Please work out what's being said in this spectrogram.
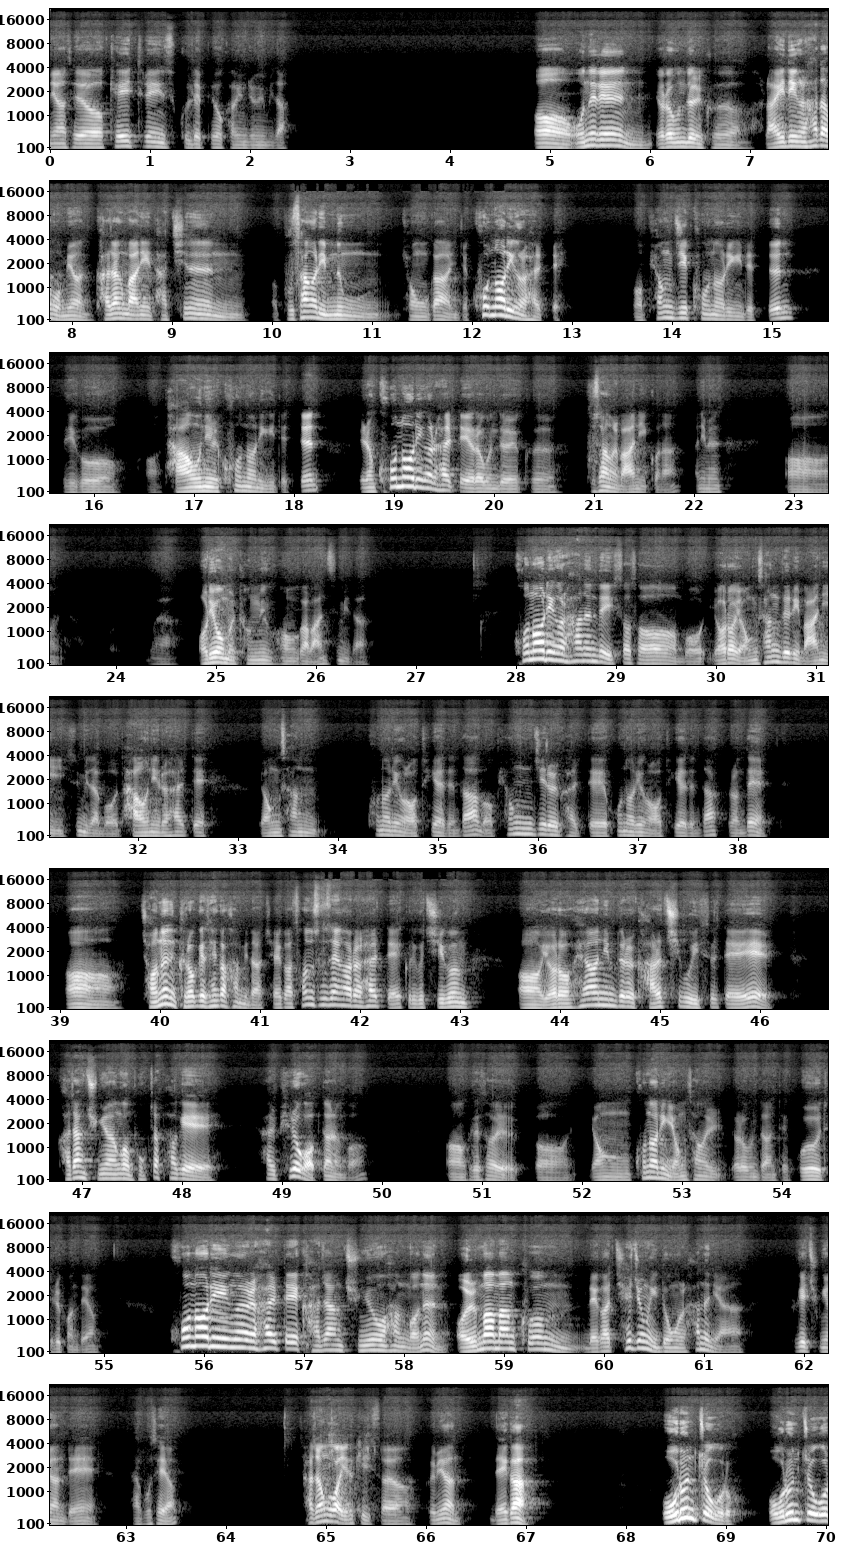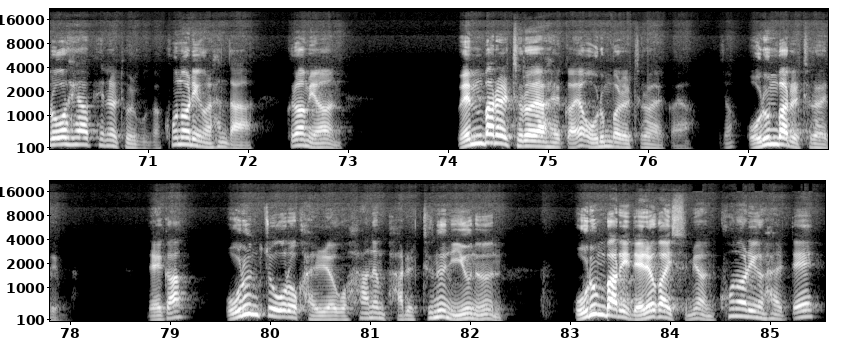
안녕하세요. K-트레인 스쿨 대표 강윤종입니다. 어, 오늘은 여러분들 그 라이딩을 하다 보면 가장 많이 다치는 부상을 입는 경우가 이제 코너링을 할 때, 뭐 평지 코너링이 됐든 그리고 어, 다운힐 코너링이 됐든 이런 코너링을 할 때 여러분들 그 부상을 많이 입거나 아니면 어, 뭐야 어려움을 겪는 경우가 많습니다. 코너링을 하는 데 있어서 뭐 여러 영상들이 많이 있습니다. 뭐 다운힐을 할 때 영상 코너링을 어떻게 해야 된다. 뭐 평지를 갈 때 코너링을 어떻게 해야 된다. 그런데 어, 저는 그렇게 생각합니다. 제가 선수 생활을 할 때 그리고 지금 어, 여러 회원님들을 가르치고 있을 때에 가장 중요한 건 복잡하게 할 필요가 없다는 거. 어, 그래서 어, 영, 코너링 영상을 여러분들한테 보여드릴 건데요. 코너링을 할 때 가장 중요한 거는 얼마만큼 내가 체중 이동을 하느냐. 그게 중요한데, 자, 보세요. 자전거가 이렇게 있어요. 그러면 내가 오른쪽으로, 오른쪽으로 헤어핀을 돌고, 그러니까 코너링을 한다. 그러면 왼발을 들어야 할까요? 오른발을 들어야 할까요? 그죠? 오른발을 들어야 됩니다. 내가 오른쪽으로 가려고 하는 발을 드는 이유는 오른발이 내려가 있으면 코너링을 할 때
